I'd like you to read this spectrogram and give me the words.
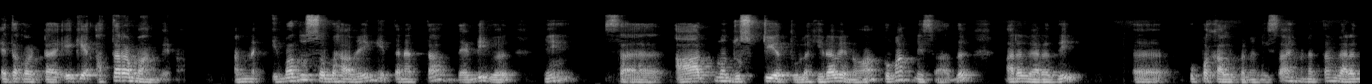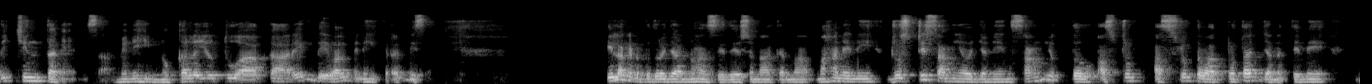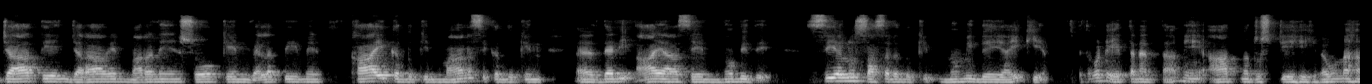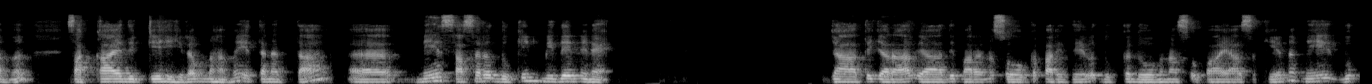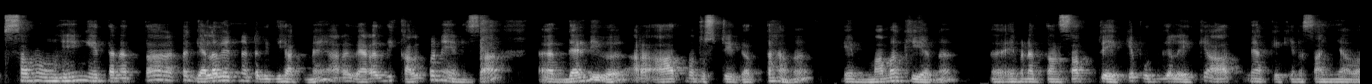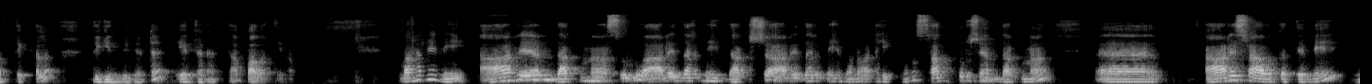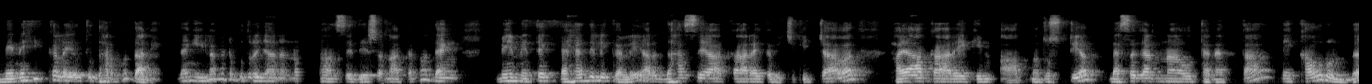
එතකොට ඒකේ අතරමං වෙනවා. අන්න ඒ බඳු ස්වභාවයෙන් එතනත්තා දැඩිව මේ ආත්ම දෘෂ්ටිය තුල හිර වෙනවා කුමක් නිසාද? අර වැරදි උපකල්පන නිසා එහෙම නැත්නම් වැරදි චින්තනය නිසා මෙනෙහි නොකල යුතු ආකාරයෙන් දේවල් මෙනෙහි කරන නිසා. ඊළඟට බුදුරජාණන් වහන්සේ දේශනා කරන මහණෙනි දෘෂ්ටි සංයෝජනයෙන් සංයුක්ත වූ අසෘතවත් ප්‍රතඥ තෙමේ ජාතියෙන් ජරාවෙන් මරණයෙන් ශෝකයෙන් වැළපීමෙන් කායික දුකින් මානසික දුකින් දැඩි ආයාසයෙන් නොබිදේ සියලු සසර දුකින් නොමිදේයයි කියන. එතකොට ඒතනත්තා මේ ආත්ම දෘෂ්ටියෙහි හිර වුණාම සක්කාය දිට්ඨියෙහි හිර වුණාම ඒතනත්තා මේ සසර දුකින් මිදෙන්නේ නැහැ. ජාති ජරා ව්‍යාධි මරණ ශෝක පරිදේව දුක්ඛ දෝමනස් උපායාස කියන මේ දුක් සමූහයෙන් ඒතනත්තාට ගැලවෙන්නට විදිහක් නැහැ. අර වැරදි කල්පනය නිසා දැඩිව අර ආත්ම දෘෂ්ටිය ගත්තාම ඒ මම කියන එහෙම නැත්නම් සත්වයේක පුද්ගලයේක ආත්මයක් කියන සංඥාවත් එක්කලා දිගින් දිගට ඒ තැනත්තා පවතිනවා. මහණෙනි ආර්යයන් දක්නා සුළු ආර්ය ධර්මයේ දක්ෂ ආර්ය ධර්මයේ මොනවට හික්මුණු සත්පුරුෂයන් දක්නා ආර්ය ශ්‍රාවක තෙමේ මෙනෙහි කළ යුතු ධර්ම දනේ. දැන් ඊළඟට බුදුරජාණන් වහන්සේ දේශනා කරනවා දැන් මේ මෙතෙක් පැහැදිලි කළේ අර 16 ආකාරයක විචිකිච්ඡාවත් හය ආකාරයකින් ආත්ම දෘෂ්ටියත් බැස ගන්නා වූ තැනැත්තා මේ කවුරුන්ද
